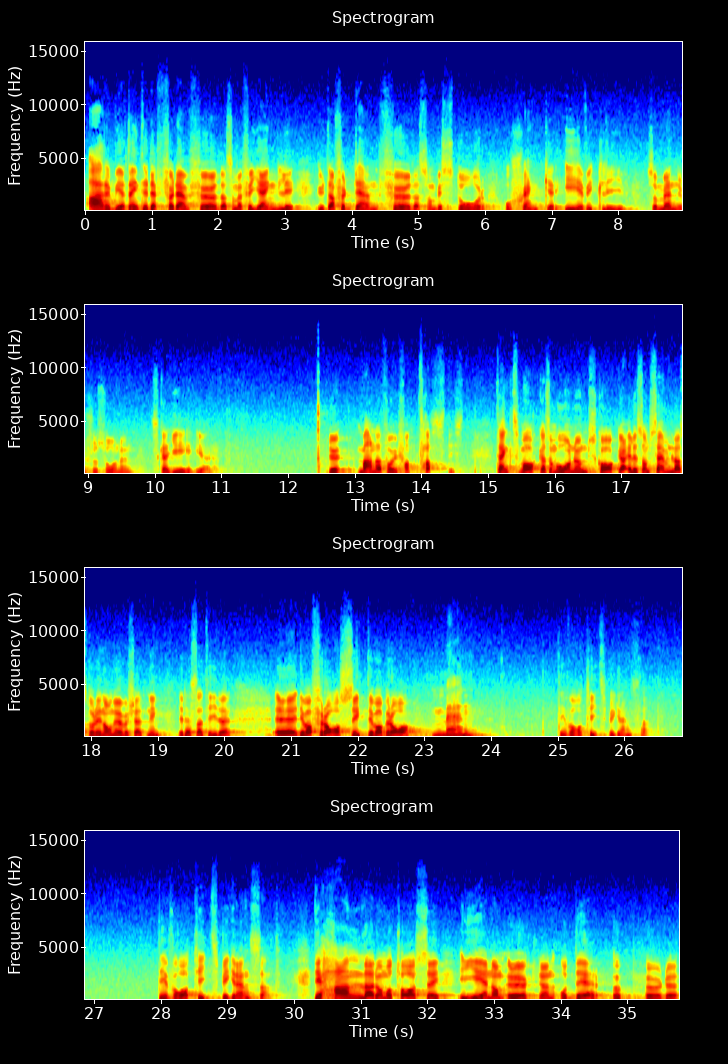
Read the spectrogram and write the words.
Arbeta inte för den föda som är förgänglig utan för den föda som består och skänker evigt liv som Människosonen ska ge er. Du, mannat var ju fantastiskt. Tänk smaka som honungskaka eller som semla, står det i någon översättning i dessa tider. Eh, det var frasigt, det var bra, men det var tidsbegränsat. Det var tidsbegränsat. Det handlade om att ta sig igenom öknen och där upphörde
